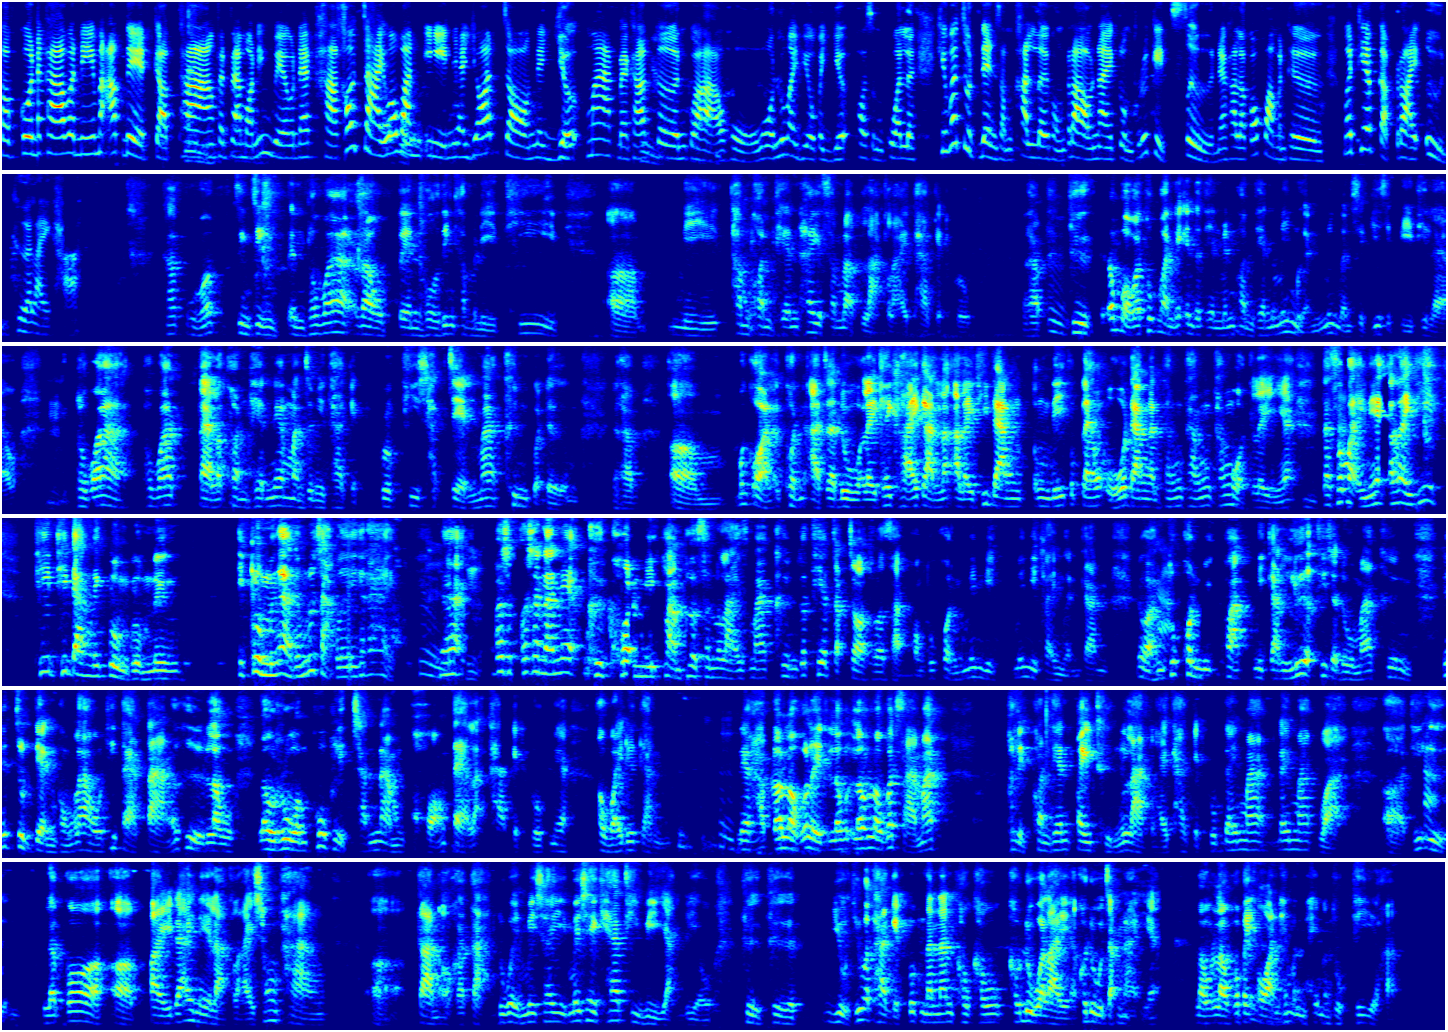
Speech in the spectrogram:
ขอบคุณนะคะ วันนี้มาอัปเดตกับทางแฟนๆ Morning Well นะคะ เข้าใจว่าวันอีเนี่ยยอดจองเนี่ยเยอะมากนะคะอืมเกินกว่าโอ้โหวอลุ่ม IPO ไปเยอะพอสมควรเลย คิดว่าจุดเด่นสำคัญเลยของเราในกลุ่มธุรกิจสื่อนะคะ แล้วก็ความบันเทิงเมื่อเทียบกับรายอื่นคืออะไรคะ ครับผมว่าจริงๆ เป็นเพราะว่าเราเป็น holding company ที่เอ่อมีทำคอนเทนต์ให้สำหรับหลากหลาย target group นะครับอืมคือต้องบอกว่าทุกวันนี้ entertainment content ไม่เหมือนไม่เหมือน10-20ปีที่แล้วอืมเพราะว่าเพราะว่าแต่ละคอนเทนต์เนี่ยมันจะมี target group ที่ชัดเจนมากขึ้นกว่าเดิมนะครับเอ่อเมื่อก่อนคนอาจจะดูอะไรคล้าย ๆ กันแล้วอะไรที่ดังตรงนี้ก็แปลว่าโอ้โหดังกันทั้งทั้งทั้งหมดอะไรอย่างเงี้ยอืมแต่สมัยเนี้ยอะไรที่ที่ที่ดังในกลุ่มกลุ่มหนึ่งอีกกลุ่มหนึ่งอาจจะไม่รู้จักเลยก็ได้อืม นะฮะอืมเพราะเพราะฉะนั้นเนี่ยคือคนมีความ personalize มากขึ้น ก็เทียบจากจอโทรศัพท์ของทุกคนก็ไม่มีไม่มีใครเหมือนกันนึกออกไหมค่ะทุกคนมีความมีการเลือกที่จะดูมากขึ้นนี่จุดเด่นของเราที่แตกต่างก็คือเราเรารวมผู้ผลิตชั้นนำของแต่ละ target group เนี่ยเอาไว้ด้วยกันอืมเนี่ยครับแล้วเราก็เลยแล้วแล้วเราก็สามารถผลิตคอนเทนต์ไปถึงหลากหลาย target group ได้มากได้มากกว่าเอ่อที่ค่ะอื่น แล้วก็เอ่อไปได้ในหลากหลายช่องทางเอ่อ การออกอากาศด้วยไม่ใช่ไม่ใช่แค่ทีวีอย่างเดียว คือคืออยู่ที่ว่า target group นั้นๆเขาเขาเขาดูอะไรอะเขาดูจากไหนอะเราเราก็ไปออนให้มันให้มันถูกที่อะครับ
